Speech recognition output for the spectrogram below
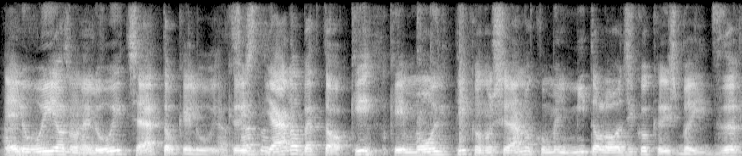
è lui o non è lui? Certo che è lui, eh, certo. Cristiano Bertocchi, che molti conosceranno come il mitologico Chris Breeze,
